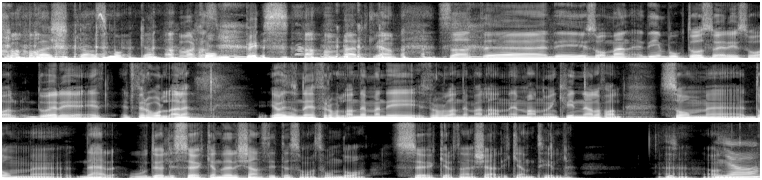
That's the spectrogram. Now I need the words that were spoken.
Värsta smocka. Värsta- Kompis. Ja, verkligen. Så att eh, det är ju så. Men din bok då så är det ju så, då är det ett, ett förhållande, eller jag vet inte om det är ett förhållande, men det är ett förhållande mellan en man och en kvinna i alla fall. Som eh, de, eh, det här odödligt sökande, det känns lite som att hon då söker den här kärleken till eh, Ja.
